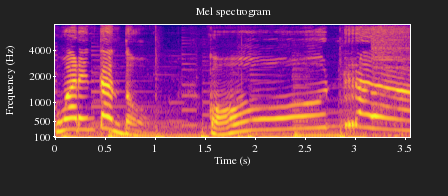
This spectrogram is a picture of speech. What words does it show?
Cuarentando con Rada.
